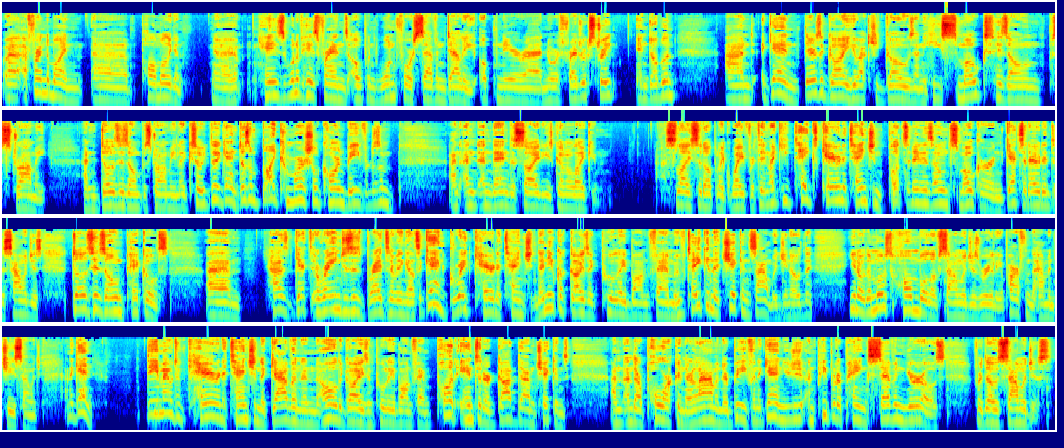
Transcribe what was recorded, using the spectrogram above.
Uh, a friend of mine, uh, Paul Mulligan, uh, his one of his friends opened 147 Deli up near uh, North Frederick Street in Dublin. And again, there's a guy who actually goes and he smokes his own pastrami and does his own pastrami. Like so, again, doesn't buy commercial corned beef or doesn't and, and, and then decide he's going to like slice it up like wafer thin. Like he takes care and attention, puts it in his own smoker and gets it out into sandwiches, does his own pickles, um, has gets arranges his breads and everything else. Again, great care and attention. Then you've got guys like Poulet Bon who've taken the chicken sandwich, you know, the you know, the most humble of sandwiches really, apart from the ham and cheese sandwich. And again, the amount of care and attention that Gavin and all the guys in Poulet Bon put into their goddamn chickens and, and their pork and their lamb and their beef. And again, you just, and people are paying seven euros for those sandwiches.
